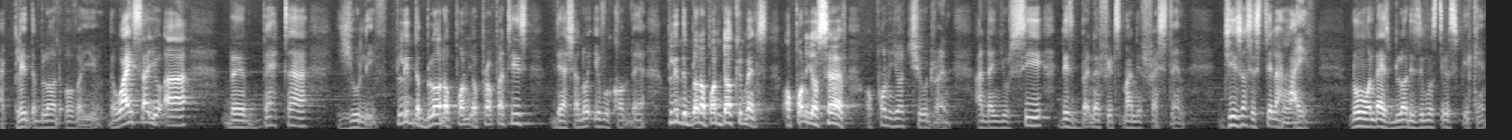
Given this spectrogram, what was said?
I plead the blood over you. The wiser you are, the better you live. Plead the blood upon your properties, there shall no evil come there. Plead the blood upon documents, upon yourself, upon your children, and then you see these benefits manifesting. Jesus is still alive. No wonder his blood is even still speaking.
